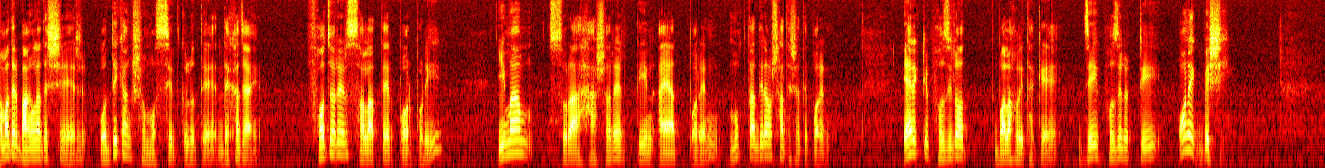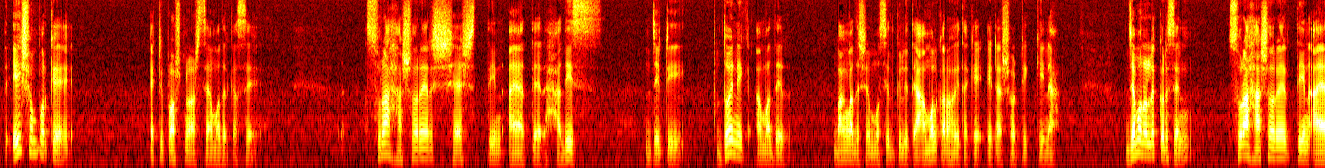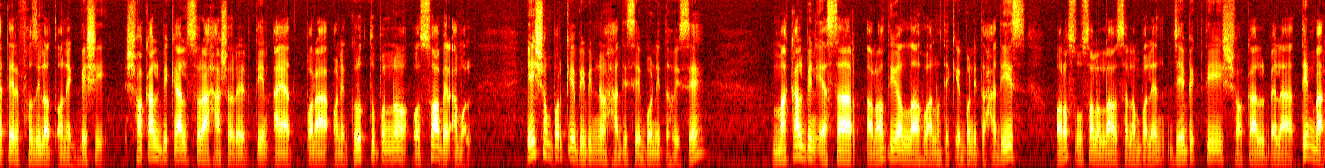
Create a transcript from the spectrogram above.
আমাদের বাংলাদেশের অধিকাংশ মসজিদগুলোতে দেখা যায় ফজরের সলাতের পরপরই ইমাম সুরা হাসরের তিন আয়াত পড়েন, মুক্তাদিরাও সাথে সাথে পড়েন। এর একটি ফজিলত বলা হয়ে থাকে, যেই ফজিলতটি অনেক বেশি। তো এই সম্পর্কে একটি প্রশ্ন আসছে আমাদের কাছে। সুরা হাসরের শেষ তিন আয়াতের হাদিস যেটি দৈনিক আমাদের বাংলাদেশের মসজিদগুলিতে আমল করা হয়ে থাকে, এটা সঠিক কি না যেমন উল্লেখ করেছেন, সুরা হাসরের তিন আয়াতের ফজিলত অনেক বেশি। সকাল বিকাল সুরা হাসরের তিন আয়াত পড়া অনেক গুরুত্বপূর্ণ ও সবের আমল। এই সম্পর্কে বিভিন্ন হাদিসে বর্ণিত হয়েছে। মাকাল বিন এসার রদিয়াল্লাহু আনহু থেকে বর্ণিত হাদিস রসুল সাল্লাহ সাল্লাম বলেন, যে ব্যক্তি সকালবেলা তিনবার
